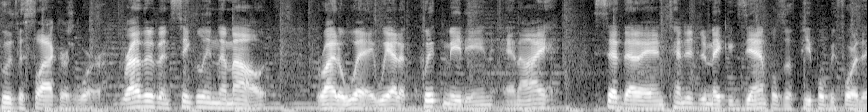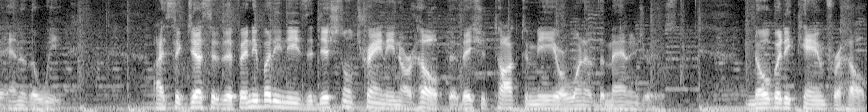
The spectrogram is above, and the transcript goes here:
who the slackers were. Rather than singling them out right away, we had a quick meeting, and I said that I intended to make examples of people before the end of the week. I suggested that if anybody needs additional training or help, that they should talk to me or one of the managers. Nobody came for help.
